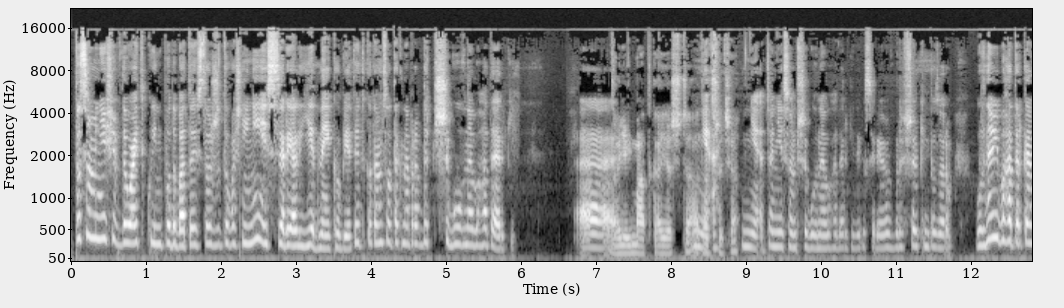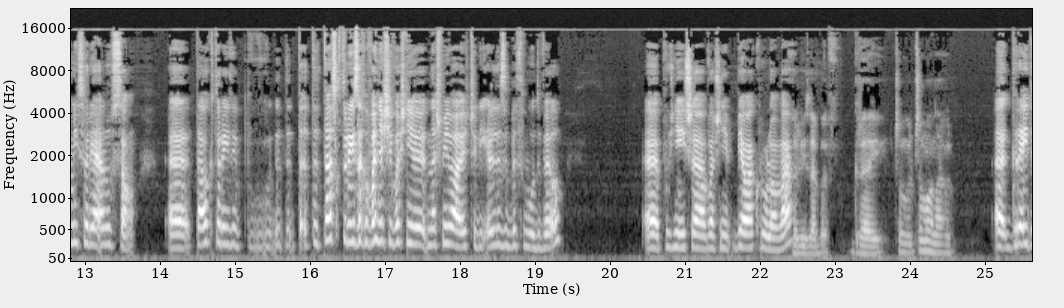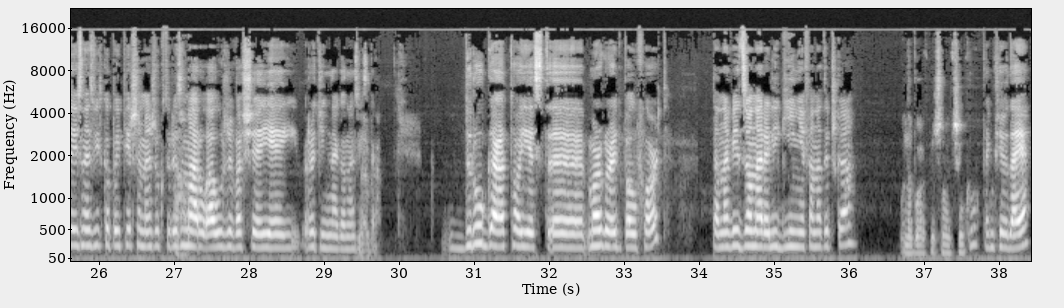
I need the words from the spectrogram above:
to, co mnie się w The White Queen podoba, to jest to, że to właśnie nie jest serial jednej kobiety, tylko tam są tak naprawdę trzy główne bohaterki. E... No jej matka jeszcze, a nie, ta trzecia? Nie, to nie są trzy główne bohaterki tego serialu, wbrew wszelkim pozorom. Głównymi bohaterkami serialu są e, ta, o której ta, ta, z której zachowania się właśnie naśmiewałeś, czyli Elizabeth Woodville, e, późniejsza właśnie Biała Królowa. Elizabeth Grey. Czemu, czemu ona... Grey to jest nazwisko po jej pierwszym mężu, który Aha. zmarł, a używa się jej rodzinnego nazwiska. Dobra. Druga to jest Margaret Beaufort, ta nawiedzona religijnie fanatyczka. Ona była w pierwszym odcinku? Tak mi się wydaje.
